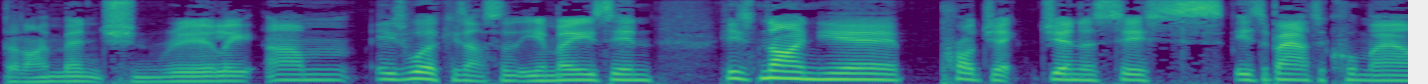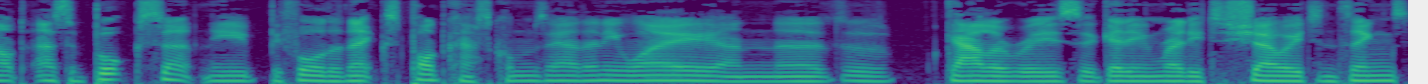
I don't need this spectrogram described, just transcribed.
that I mentioned. Really, um, his work is absolutely amazing. His nine-year project Genesis is about to come out as a book, certainly before the next podcast comes out, anyway. And uh, the galleries are getting ready to show it and things.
